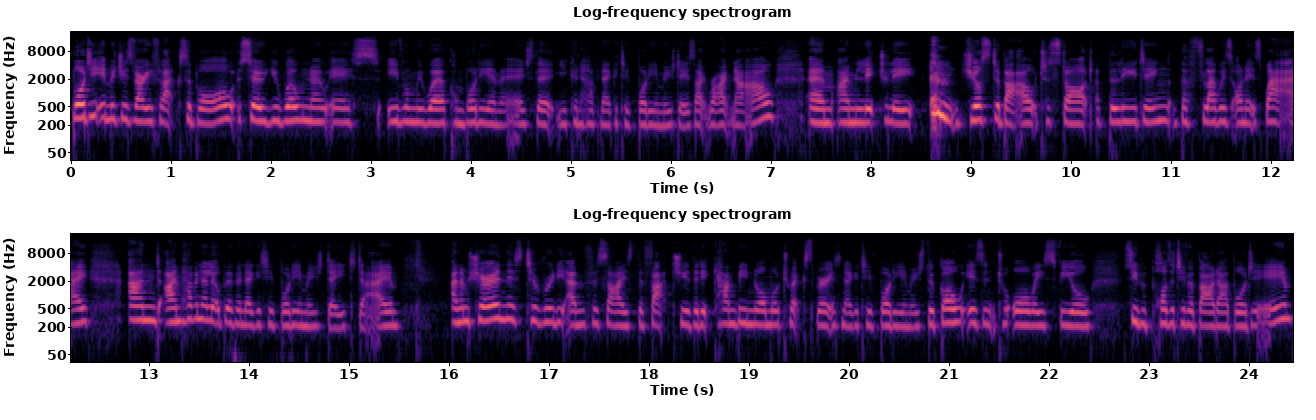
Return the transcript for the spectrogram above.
Body image is very flexible so you will notice even we work on body image that you can have negative body image days. Like right now um i'm literally just about to start bleeding. The flow is on its way and i'm having a little bit of a negative body image day today. And I'm sharing this to really emphasize the fact to you that it can be normal to experience negative body image. The goal isn't to always feel super positive about our body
